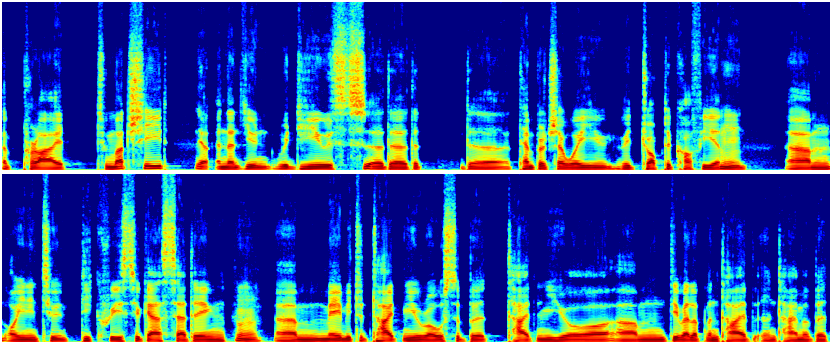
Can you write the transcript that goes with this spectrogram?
apply too much heat, yeah. and then you reduce uh, the, the the temperature where you, you drop the coffee in. Mm. um, or you need to decrease your gas setting, um, maybe to tighten your roast a bit, tighten your um, development type and time a bit,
